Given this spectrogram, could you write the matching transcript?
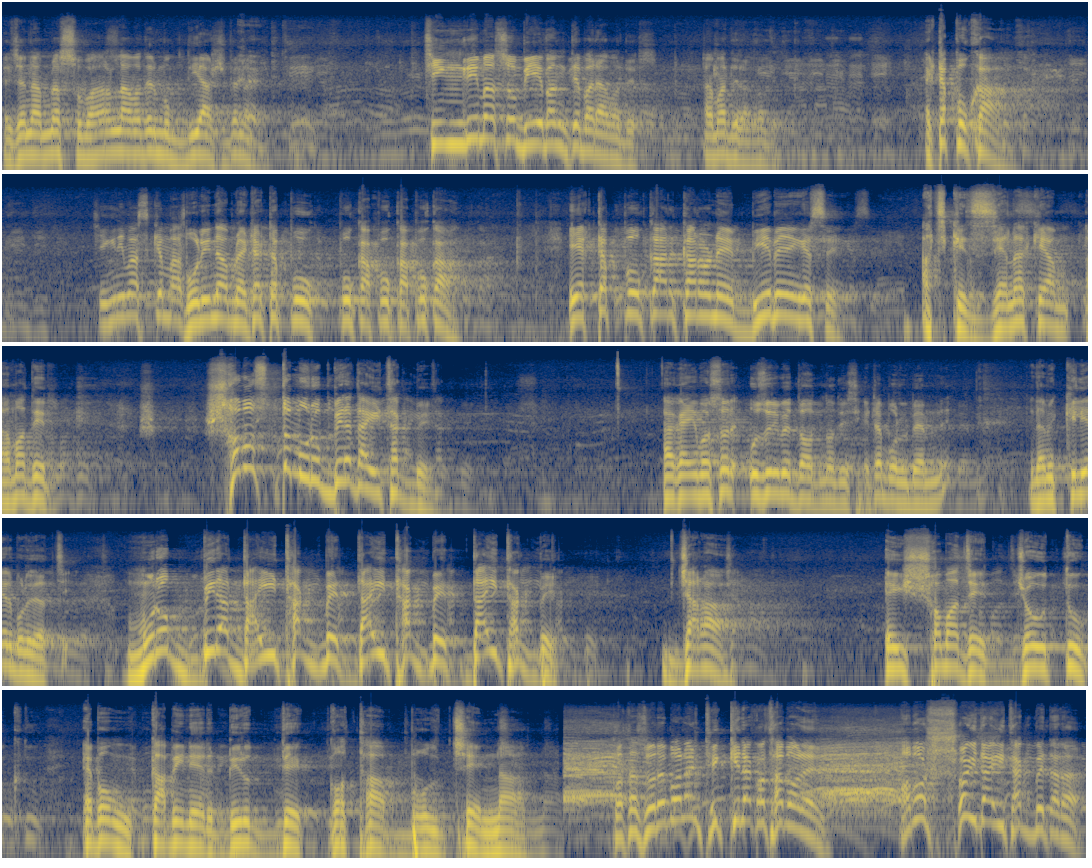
এই জন্য আমরা সোমাল্লাহ আমাদের মুখ দিয়ে আসবে না। চিংড়ি মাছও বিয়ে ভাঙতে পারে আমাদের আমাদের আমাদের। একটা পোকা। চিংড়ি মাছকে মাছ বলি না আমরা, এটা একটা পোক পোকা পোকা পোকা। এই একটা পোকার কারণে বিয়ে ভেঙে গেছে। আজকে জেনাকে আম- আমাদের সমস্ত মুরব্বীরা দায়ী থাকবে। আগামী বছর উজুরিবে দদ নদী, এটা বলবে এমনি। কিন্তু আমি ক্লিয়ার বলে যাচ্ছি। মুরব্বীরা দায়ী থাকবে দায়ী থাকবে দায়ী থাকবে। যারা এই সমাজে যৌতুক এবং কাবিনের বিরুদ্ধে কথা বলছে না। কথা জোরে বলেন, ঠিক কিনা কথা বলেন। অবশ্যই দায়ী থাকবে তারা।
